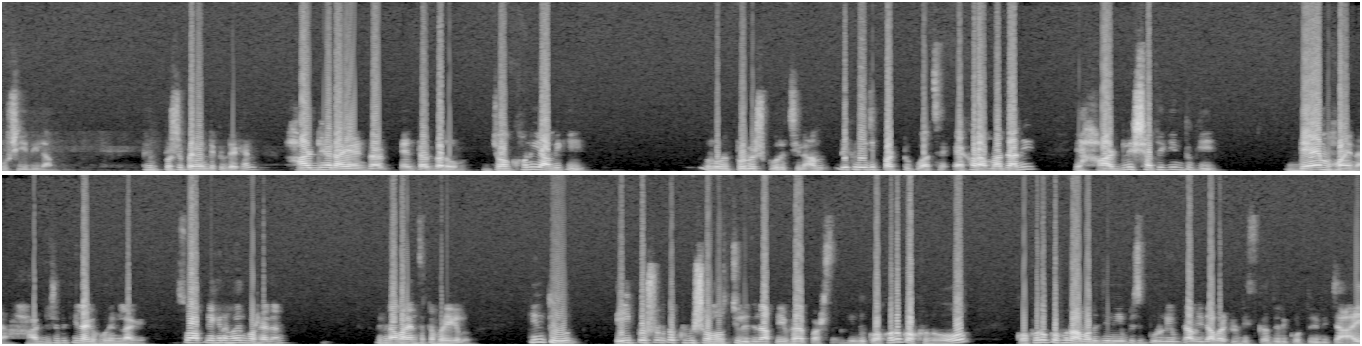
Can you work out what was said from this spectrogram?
বসিয়ে দিলাম। এখন প্রশ্নের প্যাটার্নটা একটু দেখেন। Hardly had I enter enter the room যখনই আমি কি রুমে প্রবেশ করেছিলাম, দেখুন এই যে পার্টটুকু আছে। এখন আমরা জানি এই হার্ডলির সাথে কিন্তু কি ড্যাম হয় না। হার্ডলির সাথে কি লাগে? হোয়েন লাগে। সো আপনি এখানে হোয়েন বসায় দেন। দেখুন আমার অ্যান্সারটা হয়ে গেল। কিন্তু এই প্রশ্নটা খুবই সহজ ছিল যে আপনি এভাবে পারছেন। কিন্তু কখনো কখনো কখনো কখনো আমাদের যে নিয়ম পুরো নিয়মটা আমি যদি আবার একটু ডিসকাস যদি করতে যদি চাই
